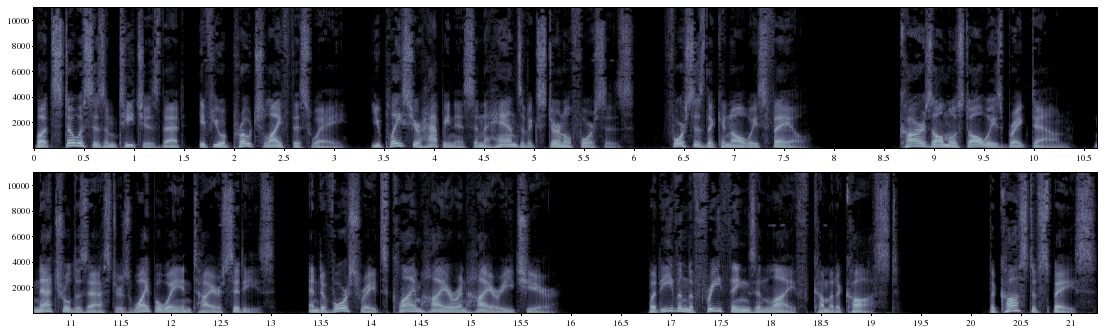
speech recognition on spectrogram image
But Stoicism teaches that, if you approach life this way, you place your happiness in the hands of external forces, forces that can always fail. Cars almost always break down, natural disasters wipe away entire cities, and divorce rates climb higher and higher each year. But even the free things in life come at a cost. The cost of space,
